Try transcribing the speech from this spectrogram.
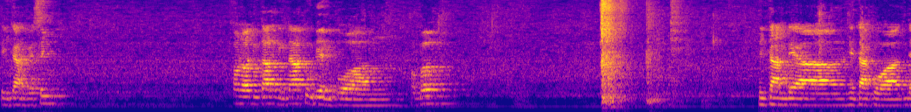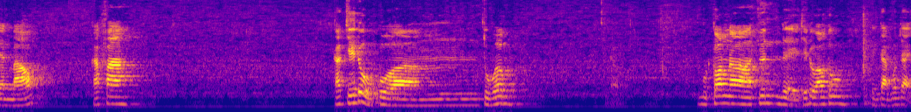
tình trạng vệ sinh. Sau đó chúng ta chúng ta tụ điểm của um, phòng bơm. Hình trạng để, à, hiện tại của đèn báo các pha. Các chế độ của um, tủ bơm. Một con à, chuyên để chế độ auto tình trạng con chạy.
